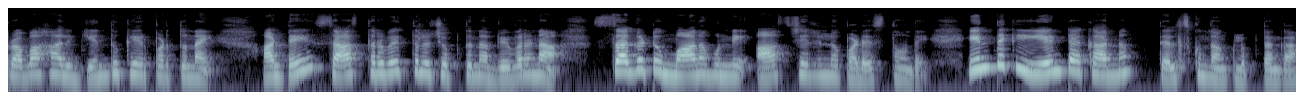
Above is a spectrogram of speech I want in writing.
ప్రవాహాలు ఎందుకు ఏర్పడుతున్నాయి? అంటే శాస్త్రవేత్తలు చెప్తున్న వివరణ సగటు మానవుణ్ణి ఆశ్చర్యంలో పడేస్తోంది. ఇంతకీ ఏంటా కారణం? తెలుసుకుందాం క్లుప్తంగా.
